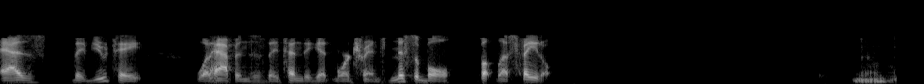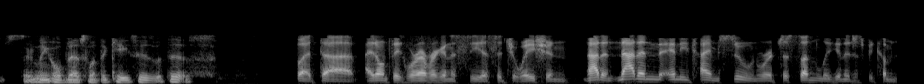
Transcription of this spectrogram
as they mutate, what happens is they tend to get more transmissible but less fatal. know, certainly hope that's what the case is with this. But uh, I don't think we're ever going to see a situation, not in not in any time soon, where it's just suddenly going to just become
